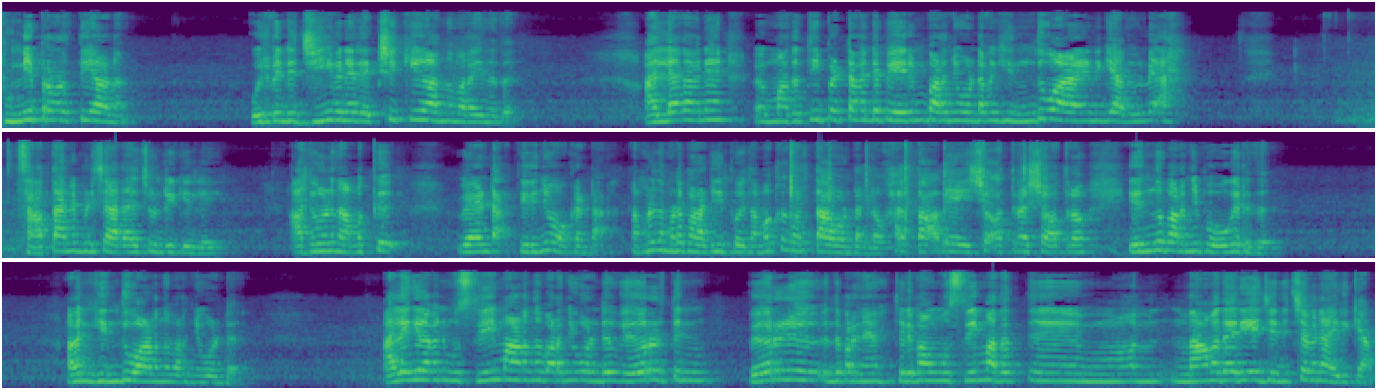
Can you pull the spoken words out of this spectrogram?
പുണ്യപ്രവൃത്തിയാണ് ഒരുവന്റെ ജീവനെ രക്ഷിക്കുക എന്ന് പറയുന്നത്. അല്ലാതെ അവനെ മതത്തിൽപ്പെട്ടവന്റെ പേരും പറഞ്ഞുകൊണ്ട് അവൻ ഹിന്ദു ആണെങ്കിൽ അതുകൊണ്ട് സാത്താനെ പിടിച്ച് ആരാധിച്ചുകൊണ്ടിരിക്കില്ലേ അതുകൊണ്ട് നമുക്ക് വേണ്ട തിരിഞ്ഞു നോക്കണ്ട. നമ്മൾ നമ്മുടെ പാടിയിൽ പോയി നമുക്ക് കർത്താവുണ്ടല്ലോ. കർത്താവേ ശോത്ര ശോത്രം എന്ന് പറഞ്ഞു പോകരുത്. അവൻ ഹിന്ദു ആണെന്ന് പറഞ്ഞുകൊണ്ട്. അല്ലെങ്കിൽ അവൻ മുസ്ലിം ആണെന്ന് പറഞ്ഞുകൊണ്ട് വേറൊരുത്തൻ വേറൊരു എന്താ പറഞ്ഞ ചിലപ്പോൾ ആ മുസ്ലിം മത നാമധാരിയെ ജനിച്ചവനായിരിക്കാം.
